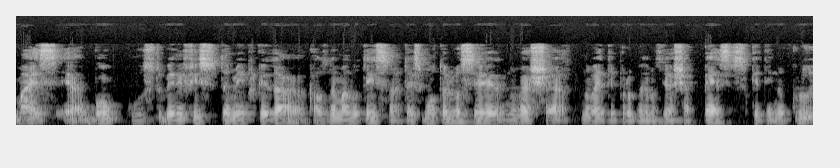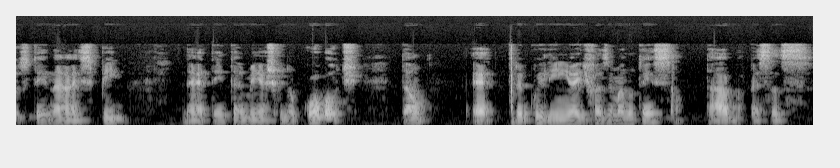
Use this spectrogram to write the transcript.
mas é um bom custo-benefício também porque dá causa da manutenção. Então esse motor você não vai achar, não vai ter problemas de achar peças, porque tem no Cruze, tem na Spin, né? Tem também acho que no Cobalt. Então é tranquilinho aí de fazer manutenção, tá? Peças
